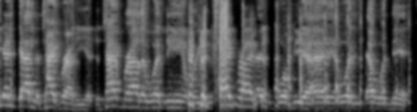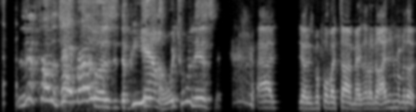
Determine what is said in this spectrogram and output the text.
he hadn't gotten the typewriter yet. The typewriter wasn't in. Where the typewriter. yeah, that wasn't. That wasn't it. Let's call the typewriter. Or is it the piano? Which one is it? Uh, yo, this is before my time, Max. I don't know. I just remember the.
